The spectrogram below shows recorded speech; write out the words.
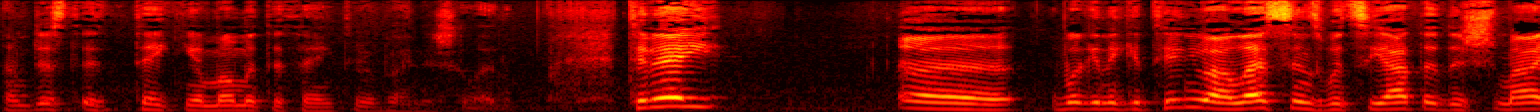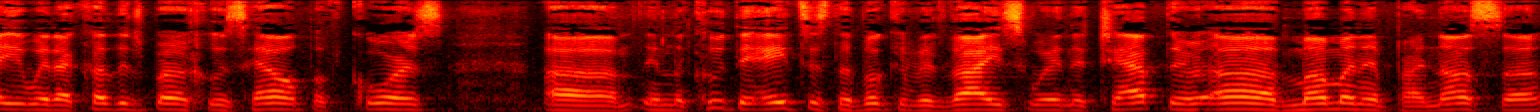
I'm just uh, taking a moment to thank Rabbi Shalom. Today uh, we're going to continue our lessons with Siyata Deshmaya with HaKadosh Baruch Hu's help, of course um, in Likutei Eitzes, the book of advice, we're in the chapter of Mammon and Parnasa,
